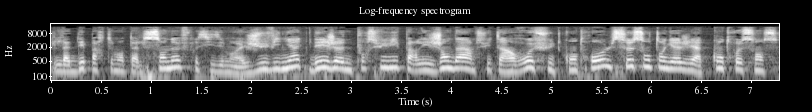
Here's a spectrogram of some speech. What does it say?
la départementale 109, précisément à Juvignac. Des jeunes poursuivis par les gendarmes suite à un refus de contrôle se sont engagés à contresens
